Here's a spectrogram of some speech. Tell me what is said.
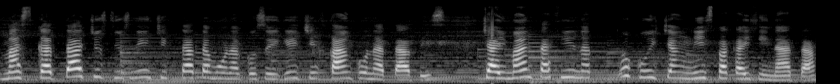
maskatachus diosninchik tata munakusuykichik qankunatapis chaymanta hina tukuychan nispa kay hinata.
